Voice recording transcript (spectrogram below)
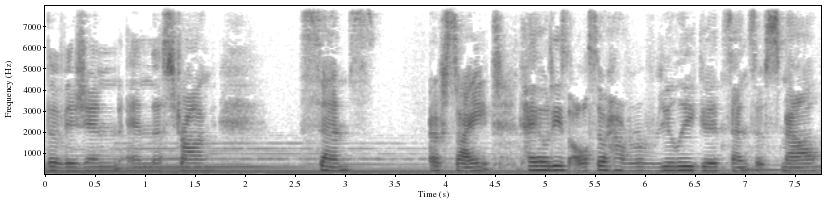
the vision and the strong sense of sight, coyotes also have a really good sense of smell,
